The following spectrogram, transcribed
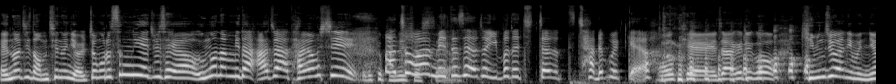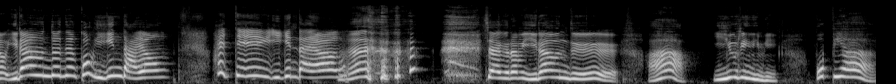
에너지 넘치는 열정으로 승리해 주세요. 응원합니다. 아자, 다영 씨. 이렇게 아, 보내주셨어요. 저만 믿으세요. 저 이번에 진짜 잘해볼게요. 오케이. 자, 그리고 김주환님은요. 2라운드는 꼭 이긴다영. 화이팅! 이긴다요. 자, 그러면 2라운드. 아, 이유리 님이 뽀삐야,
